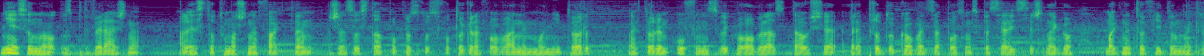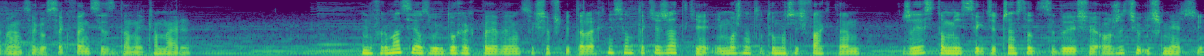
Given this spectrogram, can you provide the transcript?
Nie jest ono zbyt wyraźne, ale jest to tłumaczone faktem, że został po prostu sfotografowany monitor, na którym ów niezwykły obraz dał się reprodukować za pomocą specjalistycznego magnetowidu nagrywającego sekwencje z danej kamery. Informacje o złych duchach pojawiających się w szpitalach nie są takie rzadkie i można to tłumaczyć faktem, że jest to miejsce, gdzie często decyduje się o życiu i śmierci.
